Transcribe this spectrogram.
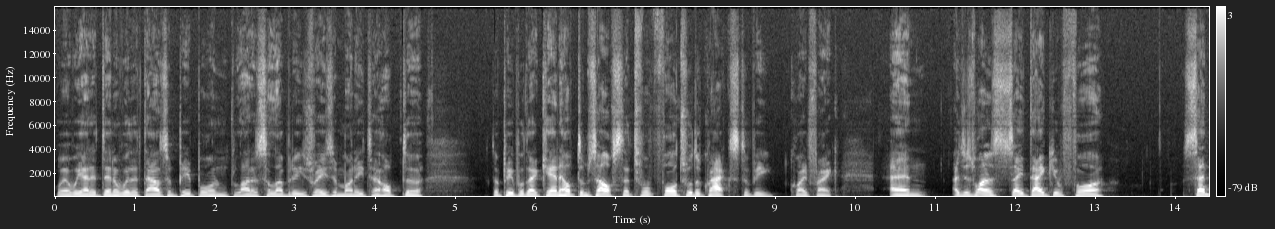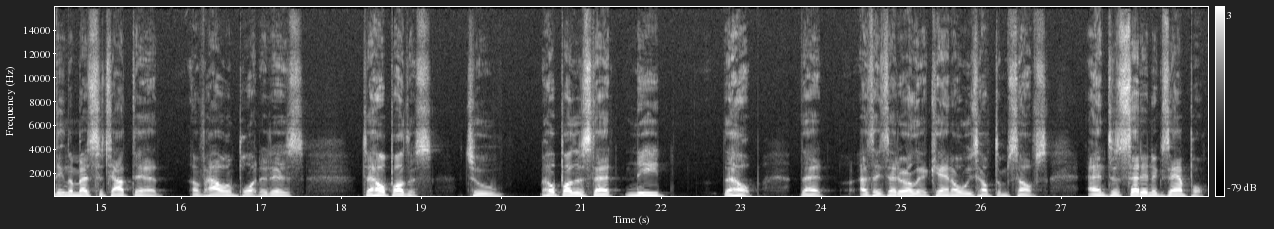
where we had a dinner with a thousand people and a lot of celebrities raising money to help the the people that can't help themselves, that fall through the cracks, to be quite frank. And I just want to say thank you for sending the message out there of how important it is to help others, to help others that need the help, that, as I said earlier, can't always help themselves, and to set an example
